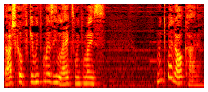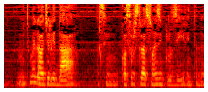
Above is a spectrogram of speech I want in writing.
eu acho que eu fiquei muito mais relax, muito mais muito melhor, cara. Muito melhor de lidar, assim, com as frustrações, inclusive, entendeu?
